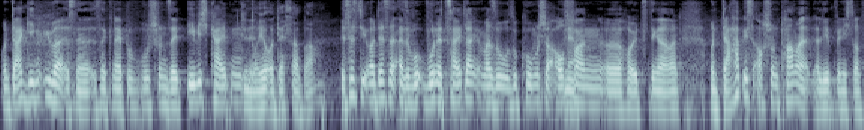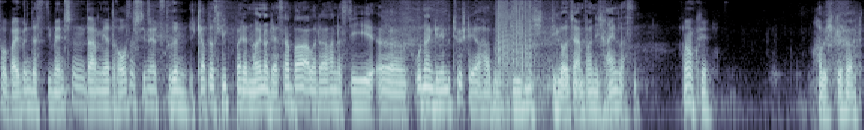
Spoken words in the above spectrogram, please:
Und da gegenüber ist eine, ist eine Kneipe, wo schon seit Ewigkeiten, Die neue Odessa Bar. ist es die Odessa, also wo, wo eine Zeit lang immer so, so komische Auffang-Holzdinger äh, Holzdinger waren. Und da habe ich es auch schon ein paar Mal erlebt, wenn ich dran vorbei bin, dass die Menschen da mehr draußen stehen als drin. Ich glaube, das liegt bei der neuen Odessa Bar, aber daran, dass die äh, unangenehme Türsteher haben, die nicht die Leute einfach nicht reinlassen. Okay. Habe ich gehört.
